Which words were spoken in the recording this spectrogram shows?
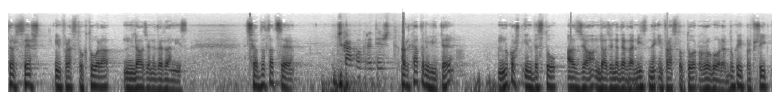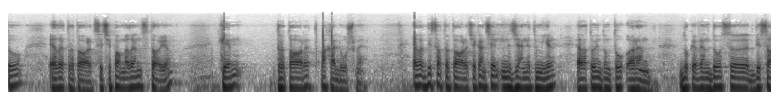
tërësisht infrastruktura në lagjen e Dardanisë. Çka do të thotë se. Çka konkretisht? Për katër vite nuk është investu asgjë në lagjen e Dardanisë në infrastrukturë rrugore, duke i përfshi këtu edhe trotuaret. Siç e pamë edhe në storje, kemë trotare të pakalueshme. Edhe disa trotare që kanë qenë në gjendje të mirë, edhe ato janë dëmtu rënd, duke vendos disa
